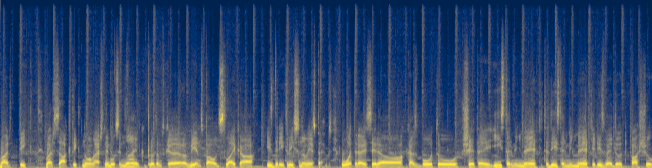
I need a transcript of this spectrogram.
var tikt, var sākt tikt novērst. Nebūsim naivi, ka, protams, ka vienas paudzes laikā izdarīt visu nav iespējams. Otrais ir, kas būtu šie īstermiņa mērķi. Tad īstermiņa mērķi ir izveidot pašu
